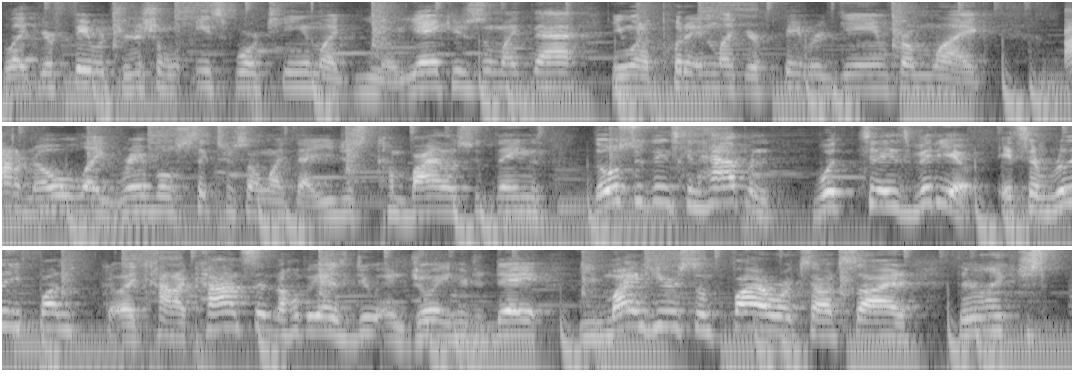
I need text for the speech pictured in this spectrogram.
like your favorite traditional esport team like you know yankees or something like that you want to put it in like your favorite game from like I don't know, like Rainbow Six or something like that. You just combine those two things. Those two things can happen with today's video. It's a really fun like kind of concept. And I hope you guys do enjoy it here today. You might hear some fireworks outside. They're like just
